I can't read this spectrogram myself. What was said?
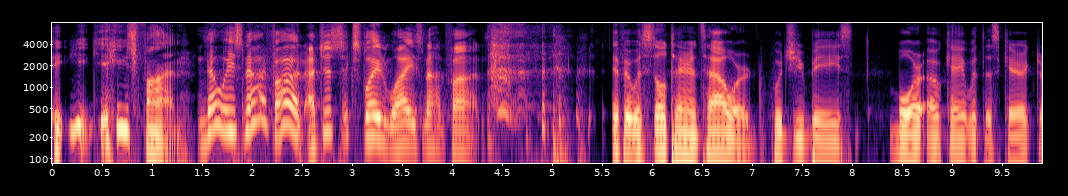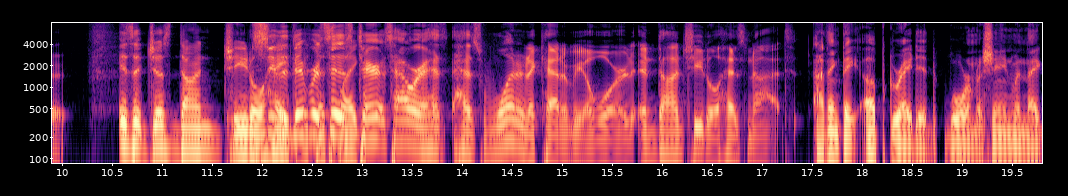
He, he- he's fine. no, he's not fine. I just explained why he's not fine. if it was still Terrence Howard, would you be more okay with this character? Is it just Don Cheadle? See, the difference is like, Terrence Howard has, has won an Academy Award and Don Cheadle has not. I think they upgraded War Machine when they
